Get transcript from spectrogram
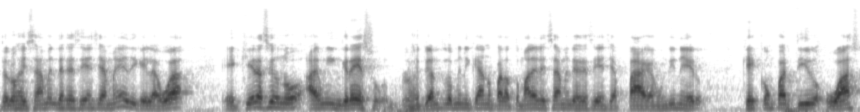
de los exámenes de residencia médica y la UAS, eh, quiera sí o no, hay un ingreso. Los estudiantes dominicanos para tomar el examen de residencia pagan un dinero que es compartido UAS,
